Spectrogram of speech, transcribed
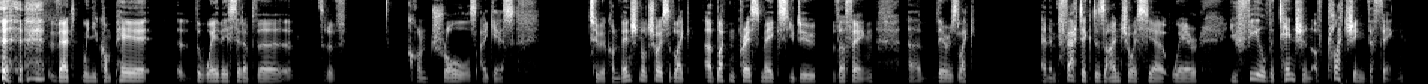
that when you compare uh, the way they set up the sort of controls, I guess, to a conventional choice of like a button press makes you do the thing. Um, there's like an emphatic design choice here where you feel the tension of clutching the thing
